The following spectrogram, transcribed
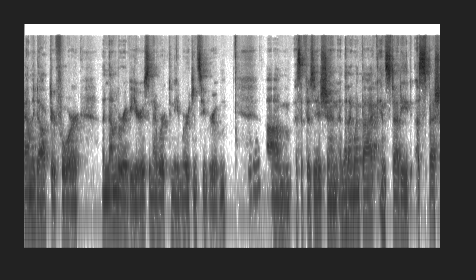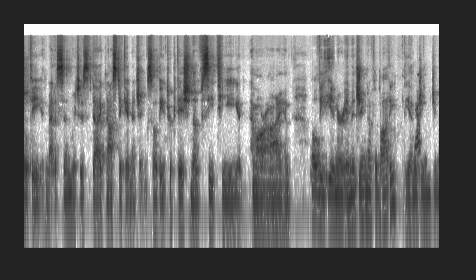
family doctor for a number of years, and I worked in the emergency room mm-hmm. um, as a physician. And then I went back and studied a specialty in medicine, which is diagnostic imaging. So the interpretation of CT and MRI and all the inner imaging of the body, the energy yeah. imaging.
